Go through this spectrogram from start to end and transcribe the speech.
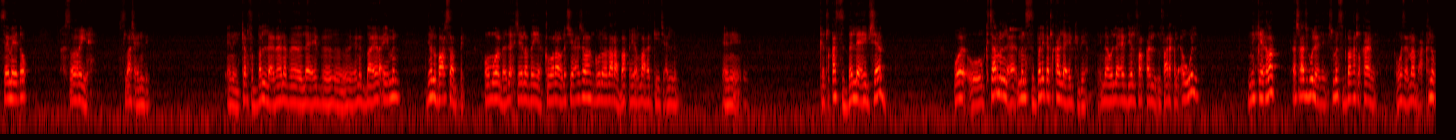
سيميدو خصو يريح سلاش عنبي. يعني كنفضل اللعب أنا بلاعب يعني بظهير أيمن. ديال البارسا بي. ومن بعد حتى الا ضيع كره ولا شي حاجة غنقولوا هذا راه باقي. يلاه عاد كيتعلم. يعني كتلقى السبة لاعب شاب وكثر من من السبة اللي كتلقى لاعب كبير. إنه اللاعب ديال الفرق الفريق الأول. ملي كيغلط أش غتقول عليه؟ أش من سبه غتلقى عليه؟ هو زعما بعقلو.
